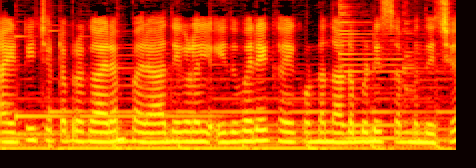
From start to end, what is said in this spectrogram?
ഐ ടി ചട്ടപ്രകാരം പരാതികളിൽ ഇതുവരെ കൈക്കൊണ്ട നടപടി സംബന്ധിച്ച്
